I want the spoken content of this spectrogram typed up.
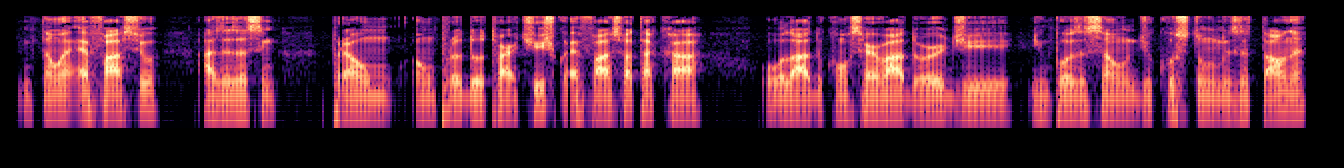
Então é, é fácil, às vezes assim, para um, um produto artístico, é fácil atacar o lado conservador de, de, imposição de costumes e tal, né?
